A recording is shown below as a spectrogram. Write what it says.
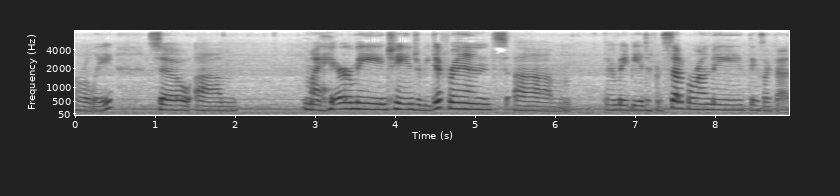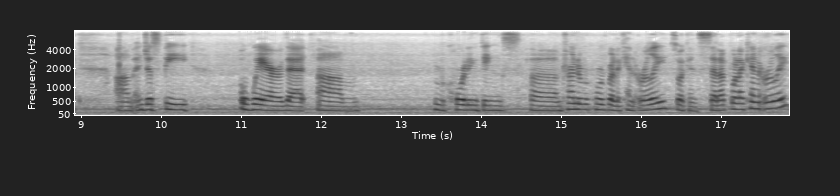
early, so um, my hair may change or be different. Um, there may be a different setup around me, things like that. Um, and just be aware that um, recording things. Uh, I'm trying to record what I can early so I can set up what I can early.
